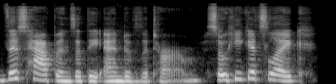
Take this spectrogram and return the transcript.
this happens at the end of the term. So he gets like,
